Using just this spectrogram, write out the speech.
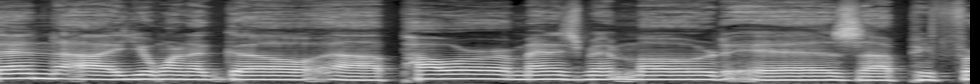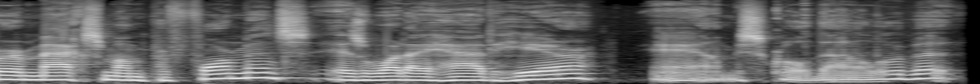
Then uh, you want to go uh, power management mode is uh, prefer maximum performance is what I had here. And let me scroll down a little bit.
